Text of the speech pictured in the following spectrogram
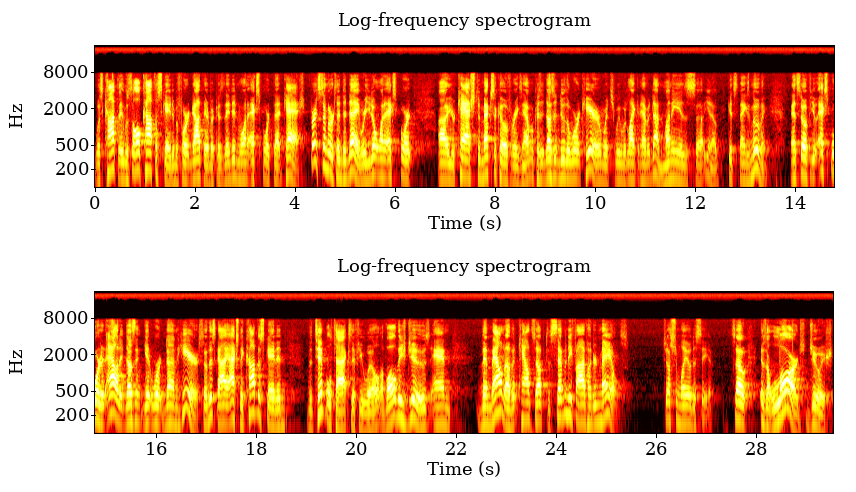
was it was all confiscated before it got there because they didn't want to export that cash. Very similar to today, where you don't want to export uh, your cash to Mexico, for example, because it doesn't do the work here, which we would like to have it done. Money is, uh, you know, gets things moving. And so if you export it out, it doesn't get work done here. So this guy actually confiscated the temple tax, if you will, of all these Jews, and the amount of it counts up to 7,500 males just from Laodicea. So it was a large Jewish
